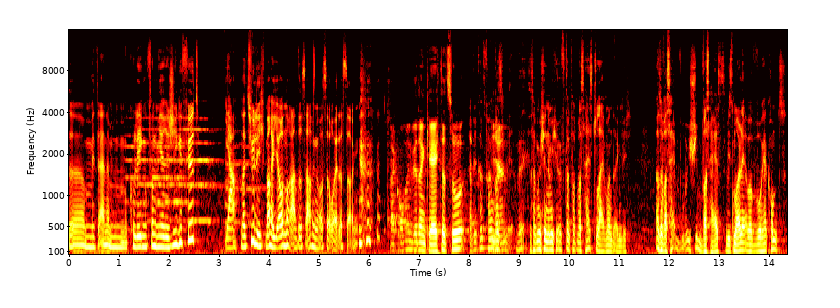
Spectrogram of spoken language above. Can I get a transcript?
äh, mit einem Kollegen von mir Regie geführt. Ja, natürlich mache ich auch noch andere Sachen außer Euler sagen. Da kommen wir dann gleich dazu. Darf ich kurz fragen, Ja. was, das haben wir schon nämlich öfter gefragt, was heißt Leibwand eigentlich? Also was, was heißt, wissen wir alle, aber woher kommt's?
